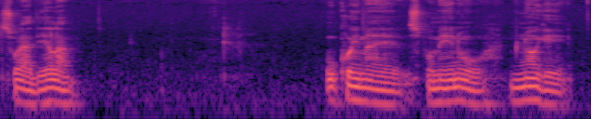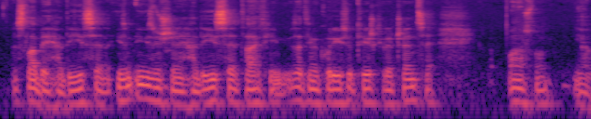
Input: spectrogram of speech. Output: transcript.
svoja dijela u kojima je spomenuo mnoge slabe hadise, izmišljene hadise, zatim je koristio teške rečence odnosno, jel,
